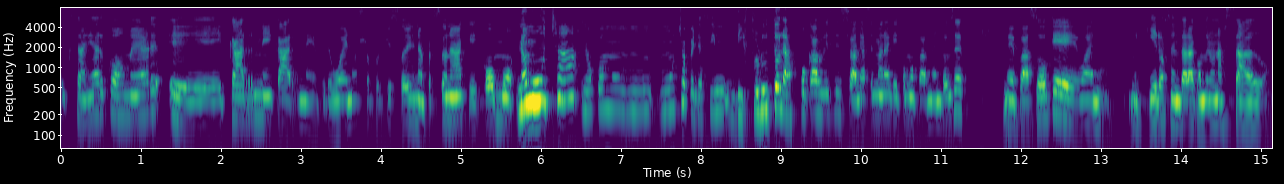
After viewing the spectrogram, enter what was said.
extrañar comer eh, carne, carne, pero bueno, yo porque soy una persona que como, no mucha, no como mucho, pero sí disfruto las pocas veces a la semana que como carne. Entonces me pasó que, bueno, me quiero sentar a comer un asado.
